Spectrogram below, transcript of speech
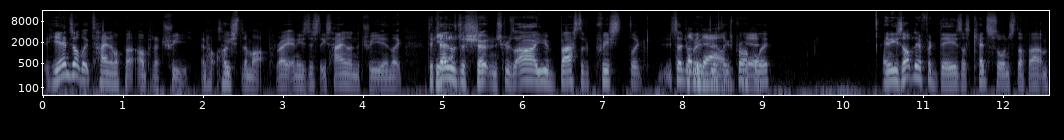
he ends up like tying him up up in a tree and ho- hoisting him up, right? And he's just he's hanging on the tree, and like Takezo's Yeah. just shouting and screams, "Ah, you bastard priest! Like you said you were going to do down." things Yeah. properly." And he's up there for days. There's kids throwing stuff at him.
